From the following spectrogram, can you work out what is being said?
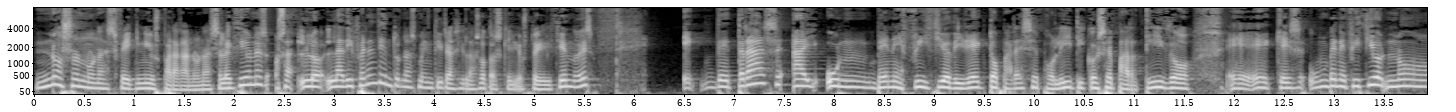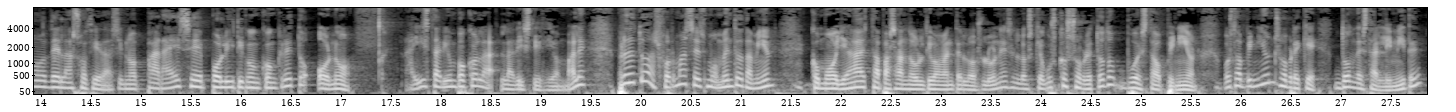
No son unas fake news para ganar unas elecciones. O sea, la diferencia entre unas mentiras y las otras que yo estoy diciendo es eh, detrás hay un beneficio directo para ese político, ese partido, eh, eh, que es un beneficio no de la sociedad, sino para ese político en concreto o no. Ahí estaría un poco la, distinción, ¿vale? Pero de todas formas es momento también, como ya está pasando últimamente los lunes, en los que busco sobre todo vuestra opinión. Vuestra opinión sobre qué, dónde está el límite,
